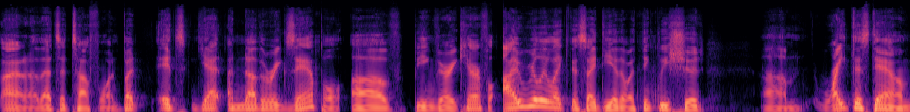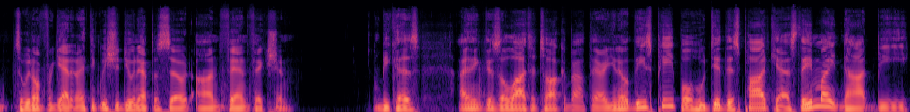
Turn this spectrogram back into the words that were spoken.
I don't know. That's a tough one, but it's yet another example of being very careful. I really like this idea, though. I think we should um, write this down so we don't forget it. I think we should do an episode on fan fiction because I think there's a lot to talk about there. You know, these people who did this podcast, they might not be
